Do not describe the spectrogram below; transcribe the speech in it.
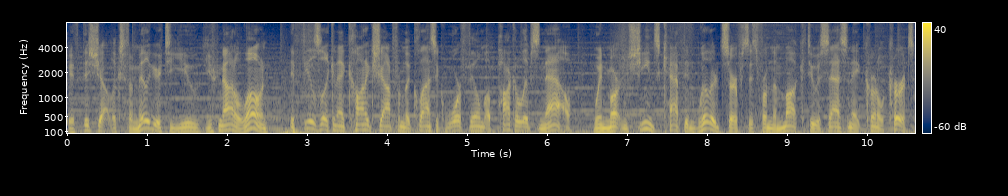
If this shot looks familiar to you, you're not alone. It feels like an iconic shot from the classic war film Apocalypse Now, when Martin Sheen's Captain Willard surfaces from the muck to assassinate Colonel Kurtz,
